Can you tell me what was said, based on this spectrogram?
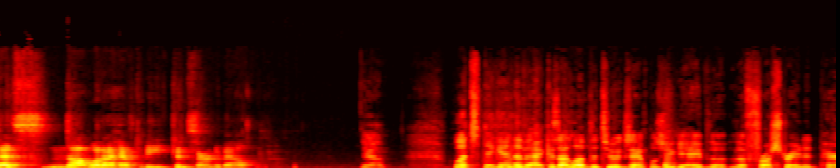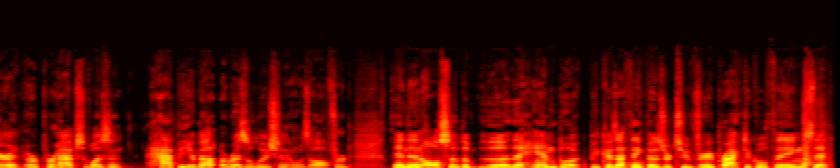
that's not what I have to be concerned about. Yeah. Let's dig into that because I love the two examples you gave the, the frustrated parent, or perhaps wasn't happy about a resolution that was offered, and then also the, the, the handbook because I think those are two very practical things that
